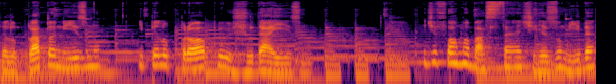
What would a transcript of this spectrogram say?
pelo platonismo e pelo próprio judaísmo. E de forma bastante resumida,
